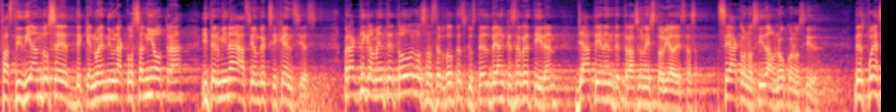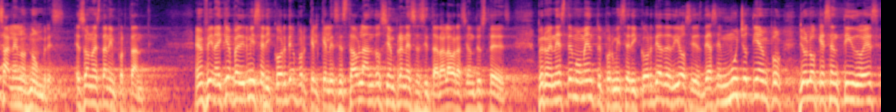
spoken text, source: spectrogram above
fastidiándose de que no es ni una cosa ni otra y termina haciendo exigencias. Prácticamente todos los sacerdotes que ustedes vean que se retiran ya tienen detrás una historia de esas, sea conocida o no conocida. Después salen los nombres, eso no es tan importante. En fin, hay que pedir misericordia porque el que les está hablando siempre necesitará la oración de ustedes. Pero en este momento y por misericordia de Dios y desde hace mucho tiempo, yo lo que he sentido es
